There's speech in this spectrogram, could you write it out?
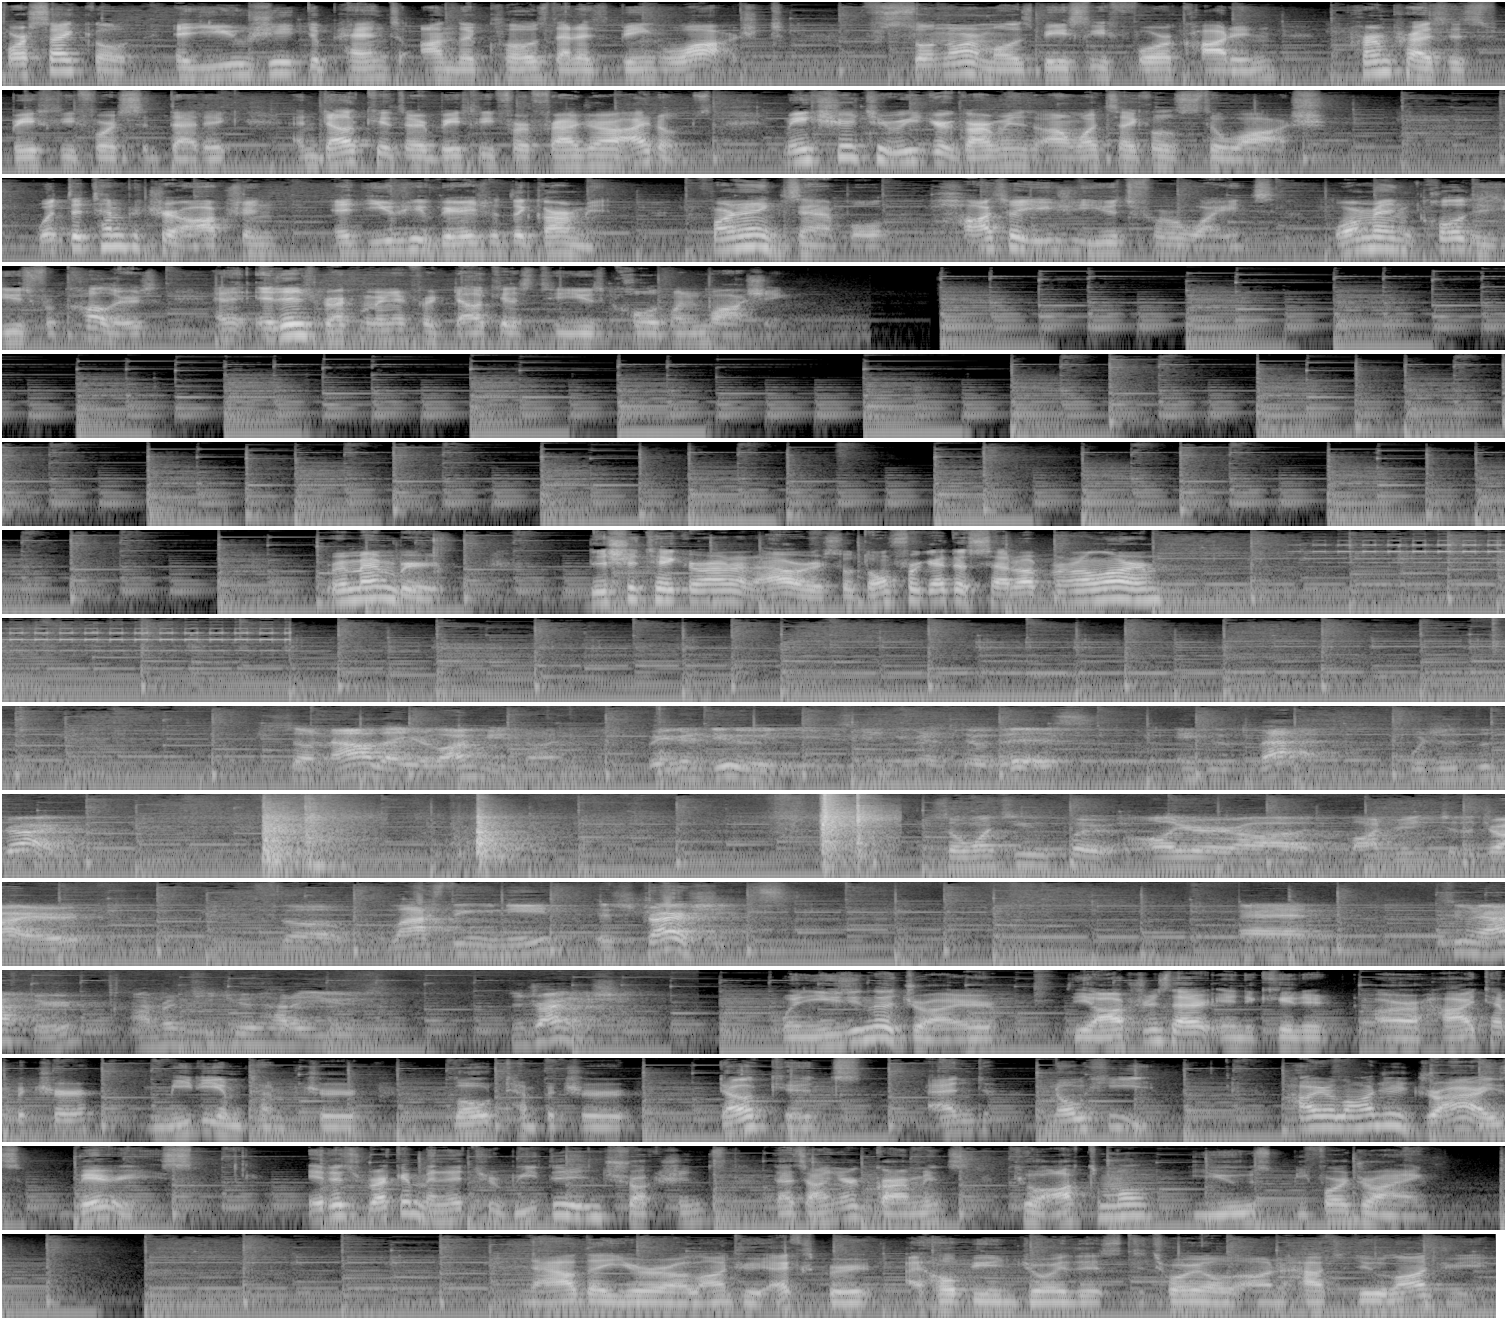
For cycle, it usually depends on the clothes that is being washed. So normal is basically for cotton, perm press is basically for synthetic, and delicates are basically for fragile items. Make sure to read your garments on what cycles to wash. With the temperature option, it usually varies with the garment. For an example, hots are usually used for whites, warm and cold is used for colors, and it is recommended for delicates to use cold when washing. Remember, this should take around an hour, so don't forget to set up an alarm. So now that your laundry is done, what you're gonna do is you're gonna throw this into that, which is the dryer. So once you put all your uh, laundry into the dryer, the last thing you need is dryer sheets. And soon after, I'm gonna teach you how to use the drying machine. When using the dryer, the options that are indicated are high temperature, medium temperature, low temperature, delicates, and no heat. How your laundry dries varies. It is recommended to read the instructions that's on your garments to optimal use before drying. Now that you're a laundry expert, I hope you enjoy this tutorial on how to do laundry.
